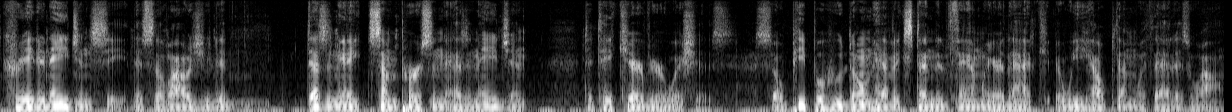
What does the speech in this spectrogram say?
create an agency. This allows you to designate some person as an agent to take care of your wishes. So people who don't have extended family or that, we help them with that as well.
